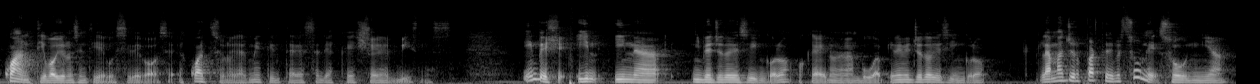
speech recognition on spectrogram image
quanti vogliono sentire queste cose e quanti sono realmente interessati a crescere nel business. Invece in, in, uh, in viaggiatore singolo, ok, non in web, in viaggiatore singolo, la maggior parte delle persone sogna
